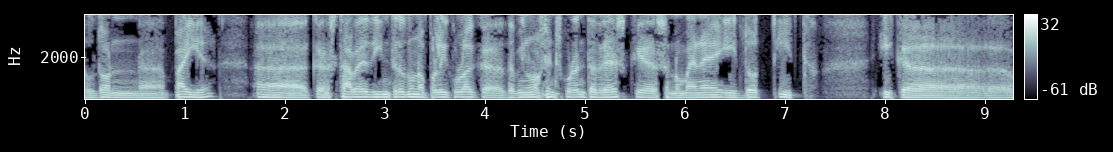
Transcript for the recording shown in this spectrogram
el Don eh, Paia, eh, que estava dintre d'una pel·lícula que, de 1943 que s'anomena I Dot It i que eh,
